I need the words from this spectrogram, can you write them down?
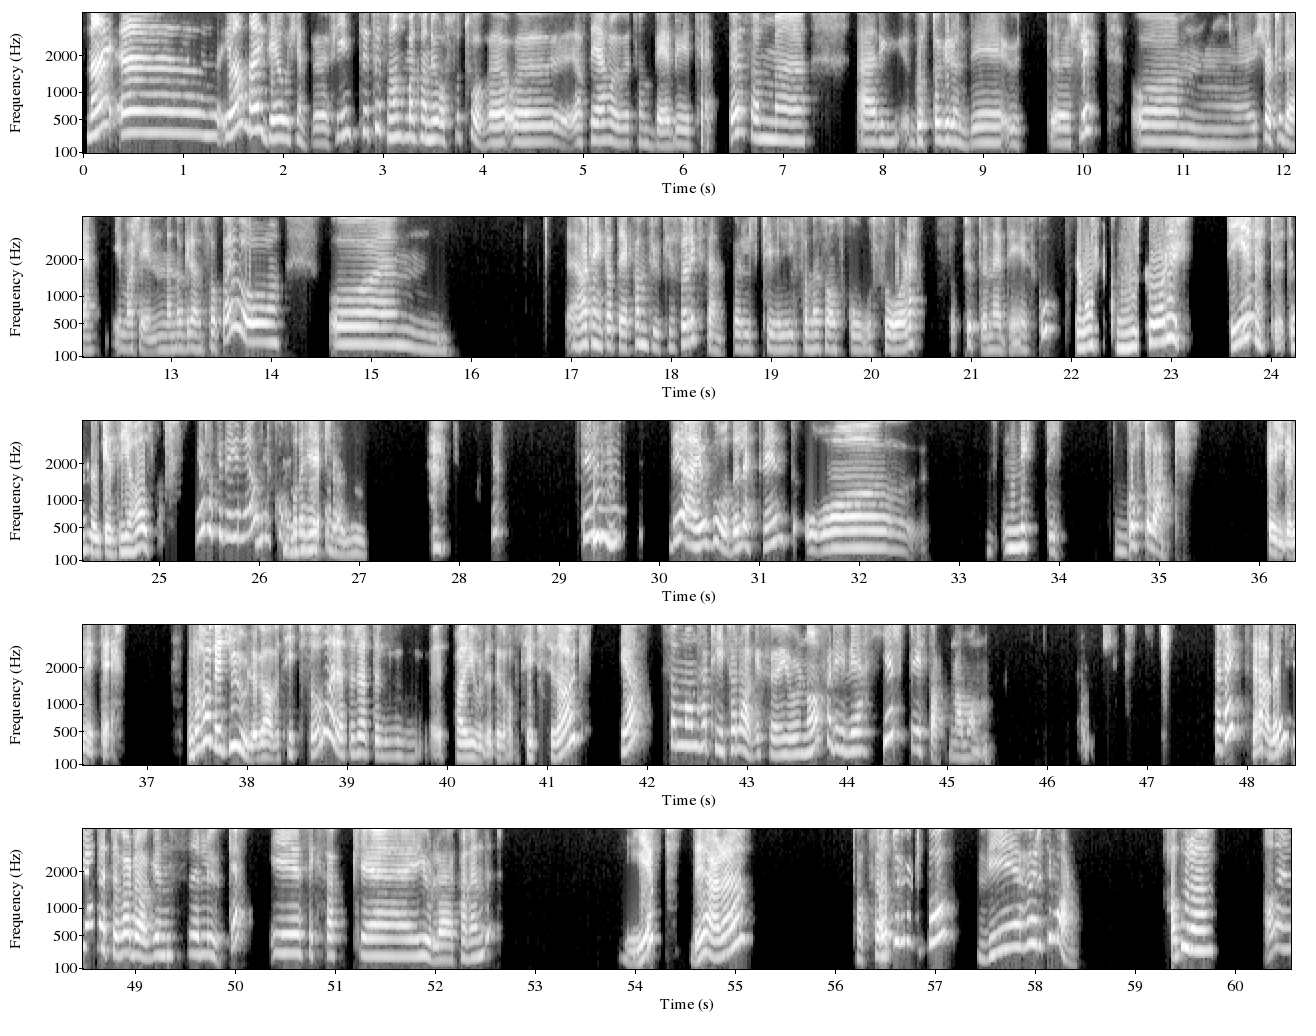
Nei, øh, ja, nei, det er jo kjempefint. Man kan jo også tove og, altså Jeg har jo et sånt babyteppe som eh, er godt og grundig utslitt, og um, kjørte det i maskinen med noe grønnsåpe. Og, og um, jeg har tenkt at det kan brukes f.eks. til som en sånn skosåle. Så putte nedi sko. Det var skosåler. Det, vet du, det er jo genialt. Ja, var ikke det genialt? Kom på det helt selv. Det, Mhm. det er jo både lettvint og nyttig. Godt og varmt. Veldig nyttig. Men da har vi et julegavetips òg, rett og slett. Et par julegavetips i dag. Ja, som man har tid til å lage før jul nå, fordi vi er helt i starten av måneden. Perfekt. Det Skal vi. vi si at dette var dagens luke i Sikksakk eh, julekalender? Jepp, det er det. Takk for at du hørte på. Vi høres i morgen. Ha det bra. Ha det.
